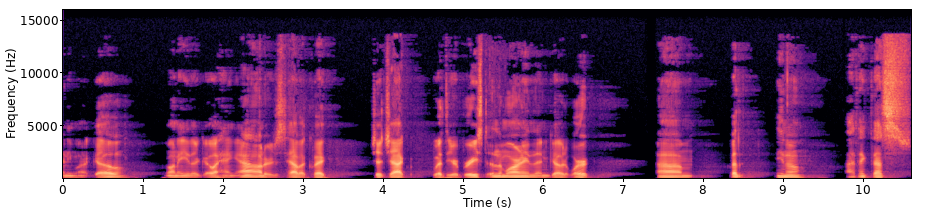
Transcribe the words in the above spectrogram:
and you want to go. You want to either go hang out or just have a quick chit chat with your barista in the morning, then go to work. Um, but, you know, I think that's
